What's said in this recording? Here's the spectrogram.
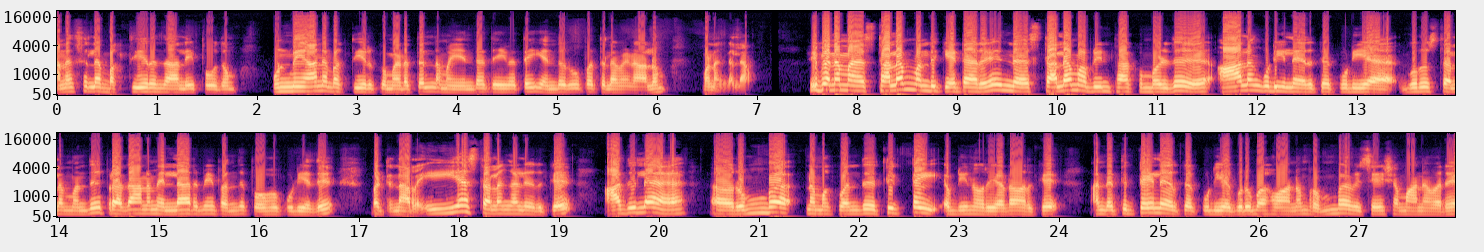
மனசுல பக்தி இருந்தாலே போதும். உண்மையான பக்தி இருக்கும் இடத்தில் நம்ம எந்த தெய்வத்தை எந்த ரூபத்துல வேணாலும் வணங்கலாம். இப்ப நம்ம ஸ்தலம் வந்து கேட்டாரு. இந்த ஸ்தலம் அப்படின்னு பார்க்கும் பொழுது ஆலங்குடியில இருக்கக்கூடிய குரு ஸ்தலம் வந்து பிரதானம் எல்லாருமே வந்து போகக்கூடியது. பட் நிறைய ஸ்தலங்கள் இருக்கு. அதுல ரொம்ப நமக்கு வந்து திட்டை அப்படின்னு ஒரு இடம் இருக்கு. அந்த திட்டையில இருக்கக்கூடிய குரு பகவானும் ரொம்ப விசேஷமானவர்.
